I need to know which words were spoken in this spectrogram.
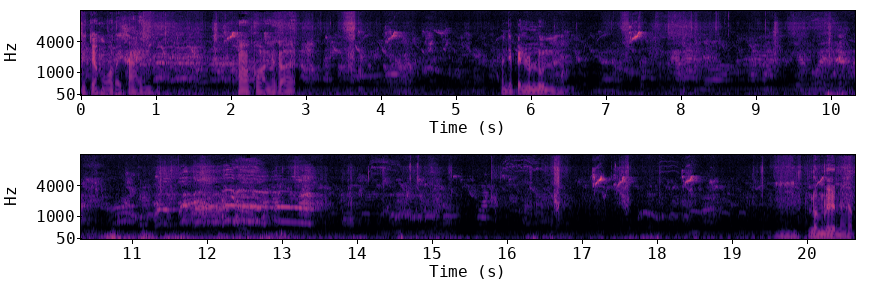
ดี๋ยวจะห่อไปขายนะครับห่อก่อนแล้วก็ มันจะเป็นรุ่นๆนะครับอืมลมลื่นนะครับ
